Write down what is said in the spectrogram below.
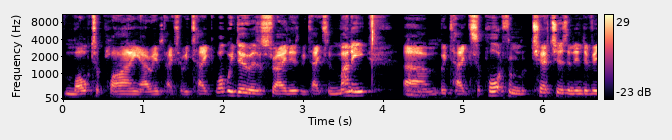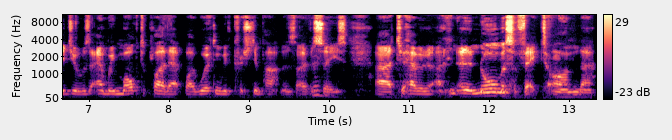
multiplying our impact. So we take what we do as Australians, we take some money, um, we take support from churches and individuals, and we multiply that by working with Christian partners overseas uh, to have an, an enormous effect on uh,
